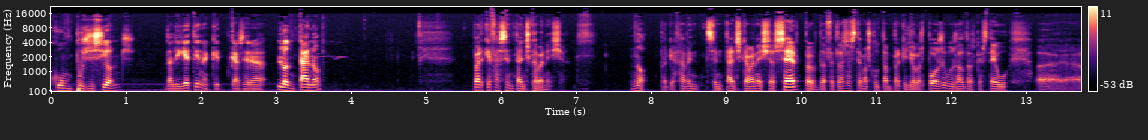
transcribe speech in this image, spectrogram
composicions de Ligeti, en aquest cas era Lontano, perquè fa 100 anys que va néixer. No, perquè fa 20, 100 anys que va néixer, cert, però de fet les estem escoltant perquè jo les poso i vosaltres que esteu eh,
